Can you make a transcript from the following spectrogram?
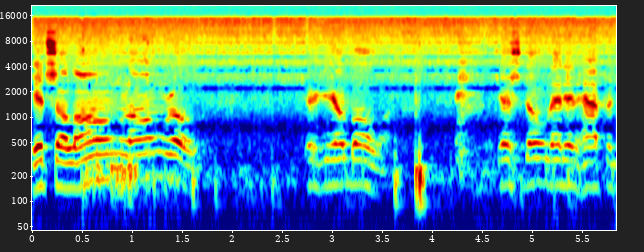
It's a long, long road to Gilboa. Just don't let it happen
